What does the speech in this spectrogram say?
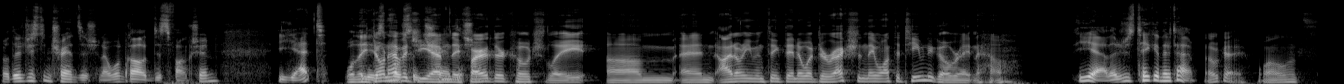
Well, they're just in transition. I wouldn't call it dysfunction yet. Well, they It is don't have a GM. They fired their coach late. Um, and I don't even think they know what direction they want the team to go right now. Yeah, they're just taking their time. Okay. Well, it's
